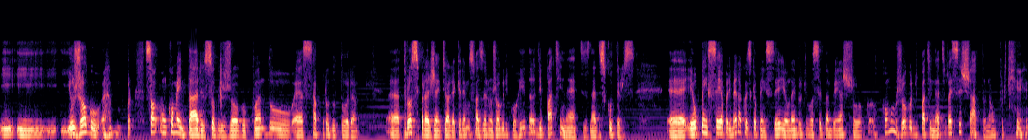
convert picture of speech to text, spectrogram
E, e, e, o jogo, só um comentário sobre o jogo, quando essa produtora uh, trouxe para a gente, olha, queremos fazer um jogo de corrida de patinetes, né, de scooters. É, eu pensei, a primeira coisa que eu pensei, eu lembro que você também achou, como um jogo de patinete vai ser chato, não? Porque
